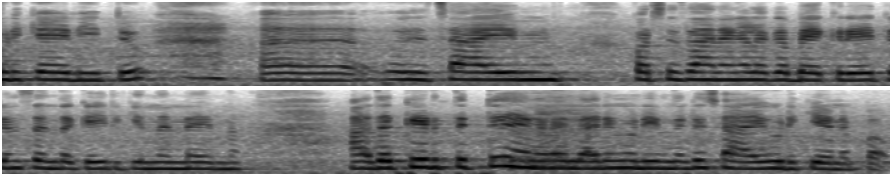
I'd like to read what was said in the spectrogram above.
കുടിക്കാൻ എണീറ്റു. ചായയും കുറച്ച് സാധനങ്ങളൊക്കെ ബേക്കറി ഐറ്റംസ് എന്തൊക്കെ ഇരിക്കുന്നുണ്ടായിരുന്നു. അതൊക്കെ എടുത്തിട്ട് ഞങ്ങൾ എല്ലാവരും കൂടി ഇരുന്നിട്ട് ചായ കുടിക്കുകയാണ് ഇപ്പം.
